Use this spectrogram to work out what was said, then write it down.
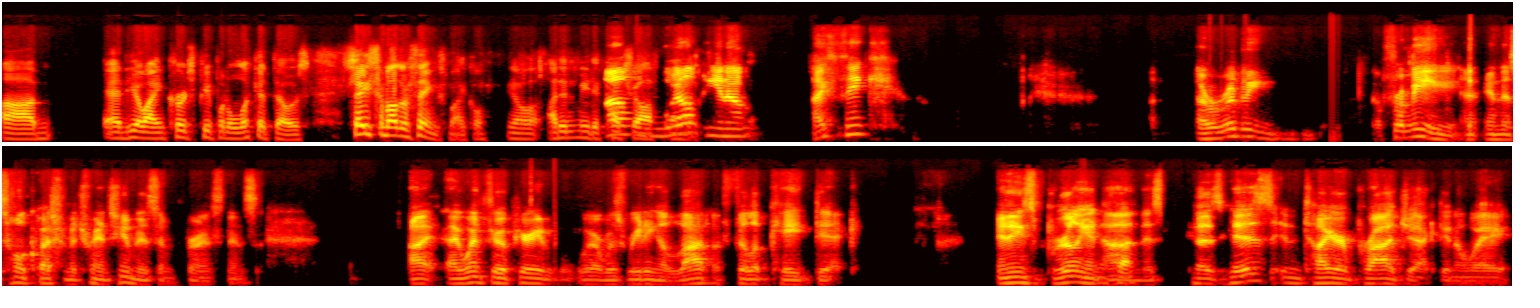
Um, and you know, I encourage people to look at those. Say some other things, Michael. You know, I didn't mean to cut you off. Um, well, you know, I think a really, for me, in- this whole question of transhumanism, for instance, I, I went through a period where I was reading a lot of Philip K. Dick. And he's brilliant on this because his entire project, in a way,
